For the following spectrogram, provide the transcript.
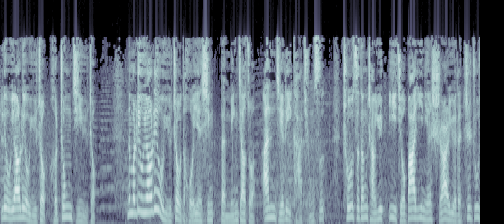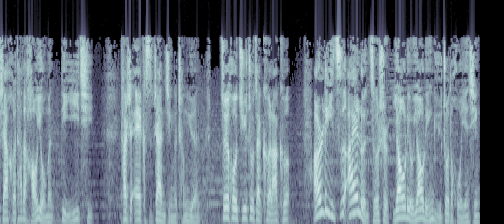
六幺六宇宙和终极宇宙。那么六幺六宇宙的火焰星本名叫做安杰丽卡·琼斯，初次登场于一九八一年十二月的《蜘蛛侠和他的好友们》第一期。他是 X 战警的成员，最后居住在克拉科。而利兹·艾伦则是幺六幺零宇宙的火焰星，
